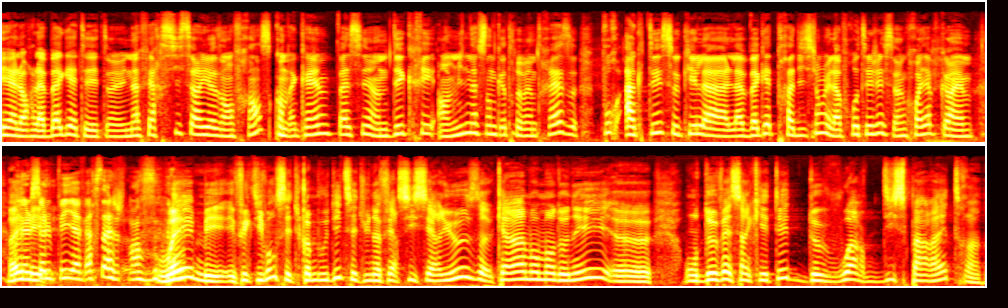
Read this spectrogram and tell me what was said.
Et alors, la baguette est une affaire si sérieuse en France qu'on a quand même passé un décret en 1993 pour acter ce qu'est la, baguette tradition et la protéger. C'est incroyable quand même. on est le seul pays à faire ça, je pense. Oui, mais effectivement, c'est comme vous dites, c'est une affaire si sérieuse qu'à un moment donné, euh, on devait s'inquiéter de voir disparaître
